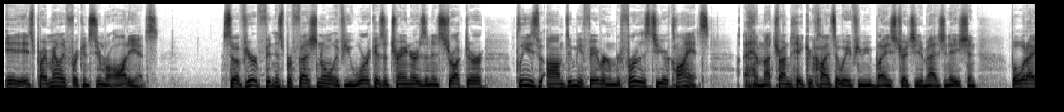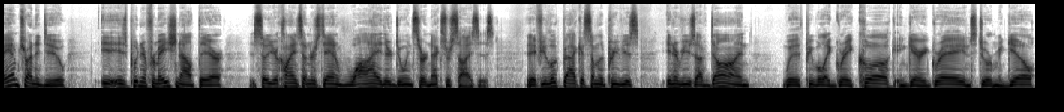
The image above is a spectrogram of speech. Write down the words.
is primarily for a consumer audience. So if you're a fitness professional, if you work as a trainer, as an instructor, please um, do me a favor and refer this to your clients. I'm not trying to take your clients away from you by any stretch of the imagination, but what I am trying to do is put information out there so your clients understand why they're doing certain exercises. If you look back at some of the previous interviews I've done with people like Gray Cook and Gary Gray and Stuart McGill,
